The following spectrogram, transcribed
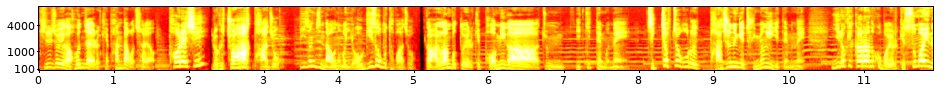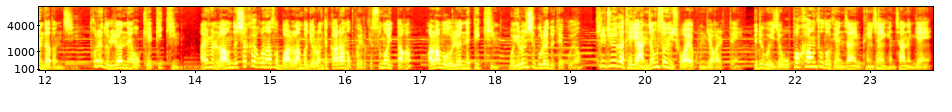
킬조이가 혼자 이렇게 판다고 쳐요. 터렛이 이렇게 쫙 봐줘. 삐전진 나오는 거 여기서부터 봐줘. 그 알람부터 이렇게 범위가 좀 있기 때문에 직접적으로 봐주는 게 두 명이기 때문에 이렇게 깔아놓고 뭐 이렇게 숨어 있는다든지 털에 울렸네 오케이 피킹. 아니면 라운드 시작하고 나서 뭐 알람봇 이런 데 깔아놓고 이렇게 숨어 있다가 알람봇 울렸네 피킹. 뭐 이런 식으로 해도 되고요. 킬조이가 되게 안정성이 좋아요 공격할 때. 그리고 이제 오퍼 카운터도 굉장히 굉장히 괜찮은 게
